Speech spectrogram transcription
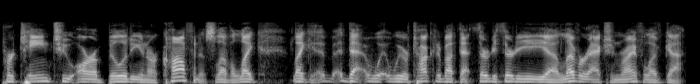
pertain to our ability and our confidence level. Like like uh, that we were talking about that 30-30 uh, lever action rifle I've got.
